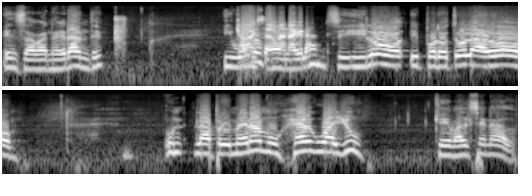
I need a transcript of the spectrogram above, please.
en Sabana Grande. Y Ah, bueno, en Sabana Grande. sí, y, lo, y por otro lado, un- la primera mujer guayú que va al Senado.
